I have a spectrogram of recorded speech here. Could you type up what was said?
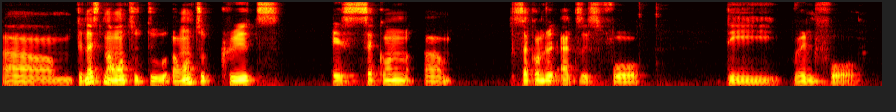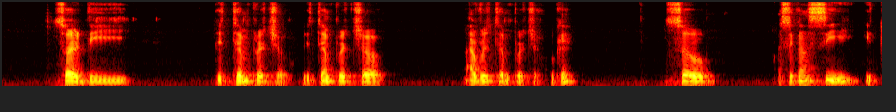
um, the next thing I want to do, I want to create a second um, secondary axis for the rainfall. Sorry, the the temperature, the temperature, average temperature. Okay, so as you can see, it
